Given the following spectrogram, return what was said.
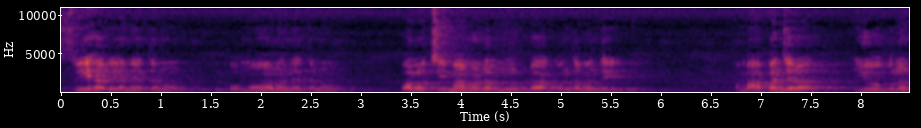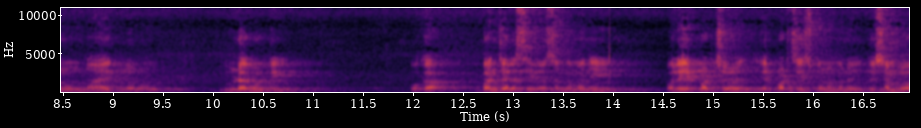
శ్రీహరి అనే అతను ఇంకో మోహన్ అనే అతను వాళ్ళు వచ్చి మా మండలంలో కూడా కొంతమంది మా బంజర యువకులను నాయకులను విడగొట్టి ఒక బంజారా సేవా సంఘం అని వాళ్ళు ఏర్పాటు చే ఏర్పాటు చేసుకున్నామనే ఉద్దేశంలో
